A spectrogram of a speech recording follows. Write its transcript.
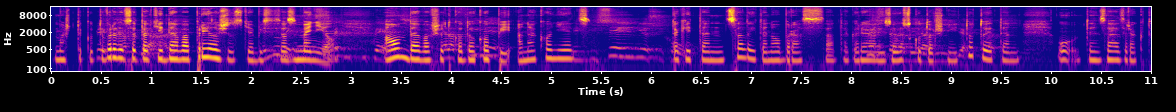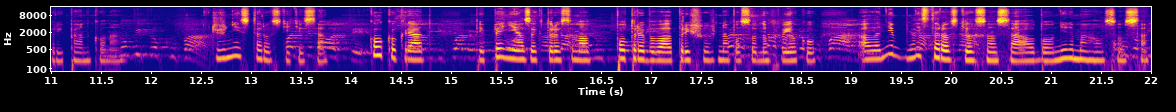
máš takú tvrdosť, tak ti dáva príležitosť, aby si sa zmenil. A on dáva všetko dokopy. A nakoniec taký ten celý ten obraz sa tak realizuje, uskutoční. Toto je ten, ten zázrak, ktorý pán koná. Čiže nestarostite sa. Koľkokrát tie peniaze, ktoré som mal potreboval, prišli už na poslednú chvíľku. Ale ne, nestarostil som sa, alebo nemáhal som sa.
